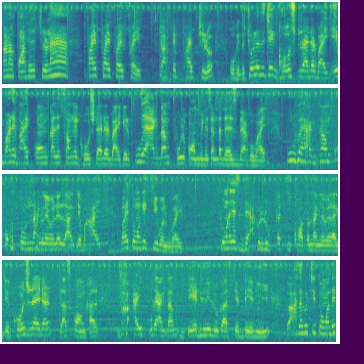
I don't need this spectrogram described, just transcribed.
না না, পাঁচ হাজার ছিল না হ্যাঁ ফাইভ ফাইভ ফাইভ ফাইভ চারটে ফাইভ ছিল। ওকে তো চলে এসেছে ঘোস্ট রাইডার বাইক এবারে ভাই, কঙ্কালের সঙ্গে ঘোস্ট রাইডার বাইকের পুরো একদম ফুল কম্বিনেশানটা দেশ দেখো ভাই। পুরো একদম খতরনাক লেভেলের লাগছে ভাই। ভাই, তোমাকে কি বলব ভাই? তোমরা জাস্ট দেখো লুকটা কি খতরনাক লেভেল লাগছে। ঘোষ রাইডার প্লাস কঙ্কাল। ভাই, পুরো একদম ডেডলি লুক আসছে ডেডলি তো আশা করছি তোমাদের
